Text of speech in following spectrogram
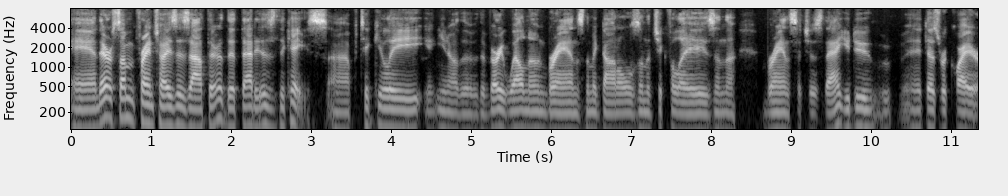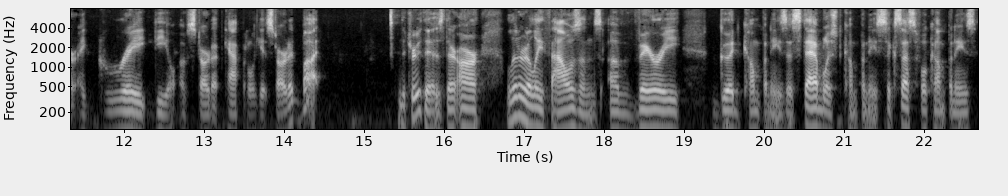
And there are some franchises out there that that is the case, uh, particularly you know the the very well known brands, the McDonald's and the Chick Fil A's and the brands such as that. You do it does require a great deal of startup capital to get started, but the truth is there are literally thousands of very good companies, established companies, successful companies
